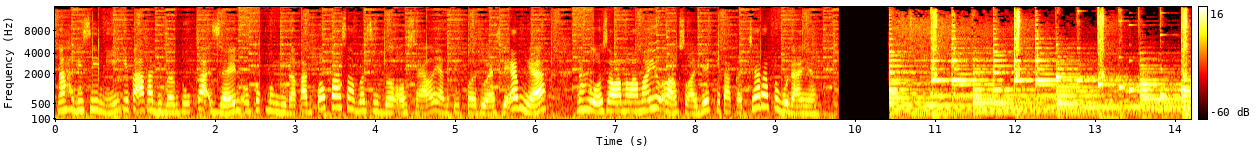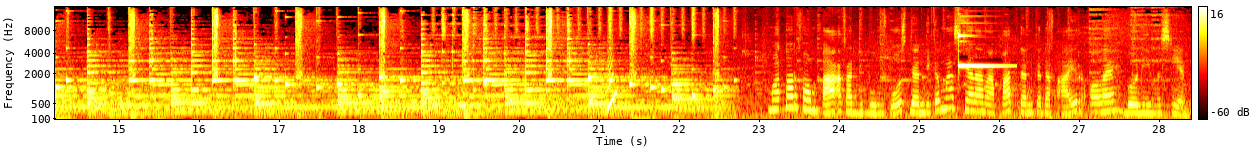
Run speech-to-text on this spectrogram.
Nah, di sini kita akan dibantu Kak Zain untuk menggunakan pompa submersible Osel yang tipe 2 SDM ya. Nah, gak usah lama-lama yuk, langsung aja kita ke cara penggunaannya. Motor pompa akan dibungkus dan dikemas secara rapat dan kedap air oleh bodi mesin.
